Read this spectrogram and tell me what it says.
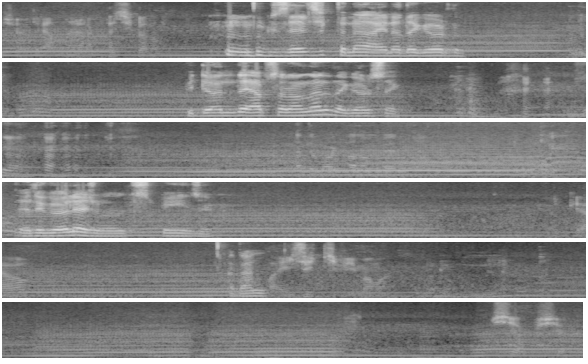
Şöyle yanlayarak da çıkalım. Güzel çıktın ha aynada gördüm. Bir de önde yapsan onları da görsek. Hadi bakalım benim. Dedik öyle şimdi tutmayacak. Yok ya. Adam Ayıcık gibiyim ama. Bir şey yok bir şey yok.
